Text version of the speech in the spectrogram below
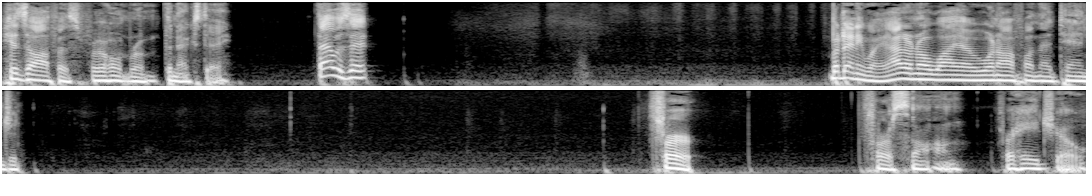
his office for homeroom the next day. That was it. But anyway, I don't know why I went off on that tangent. for for a song for Hey Joe.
